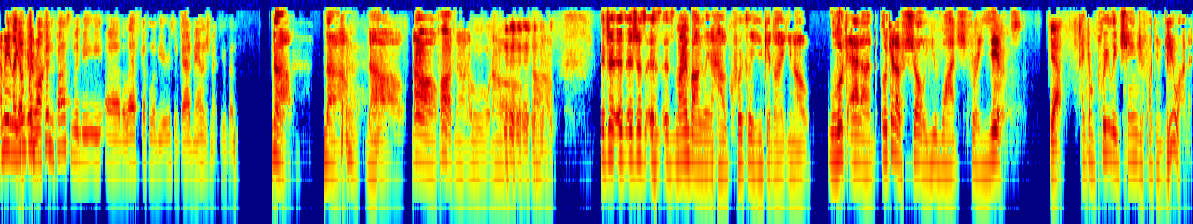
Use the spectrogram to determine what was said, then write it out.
I mean like Yeah, don't get me couldn't, wrong. couldn't possibly be uh, the last couple of years of bad management you've been. No. No. No. No. Fuck no. No. No. No. It just it's, it's just it's, it's mind boggling how quickly you could like you know look at a look at a show you've watched for years Yeah. and completely change your fucking view on it.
